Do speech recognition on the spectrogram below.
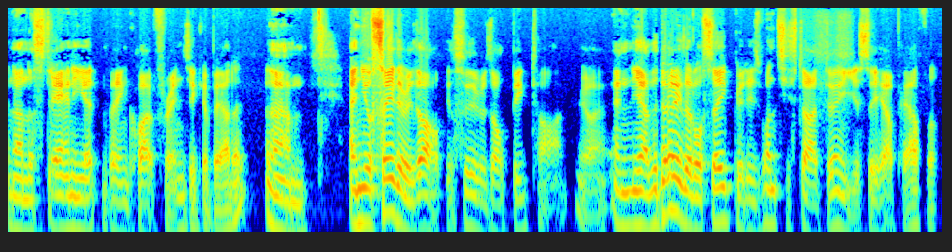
and understanding it and being quite forensic about it. Um, and you'll see the result. You'll see the result big time. You know? And yeah, you know, the dirty little secret is once you start doing it, you see how powerful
